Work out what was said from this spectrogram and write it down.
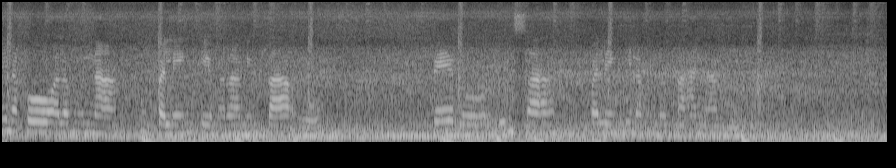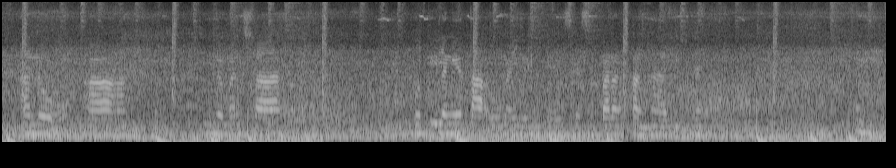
ay nako, alam mo na, ang palengke, maraming tao. Pero dun sa palengke na pinuntahan namin, ano, ah, hindi naman siya, konti lang yung tao ngayon guys, kasi parang tanghali na. Ay.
